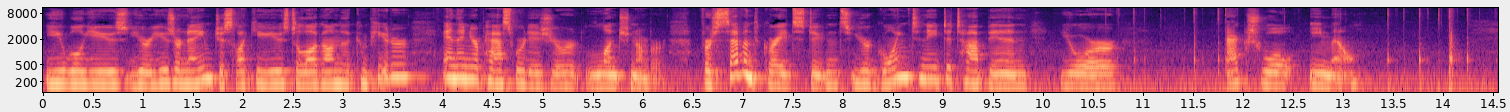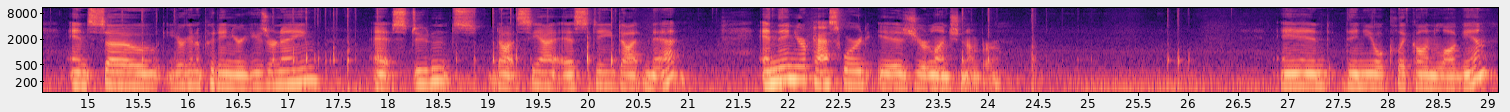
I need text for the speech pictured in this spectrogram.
you will use your username just like you use to log on to the computer and then your password is your lunch number. For seventh grade students you're going to need to type in your actual email. And so you're going to put in your username at students.cisd.net and then your password is your lunch number. And then you'll click on login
